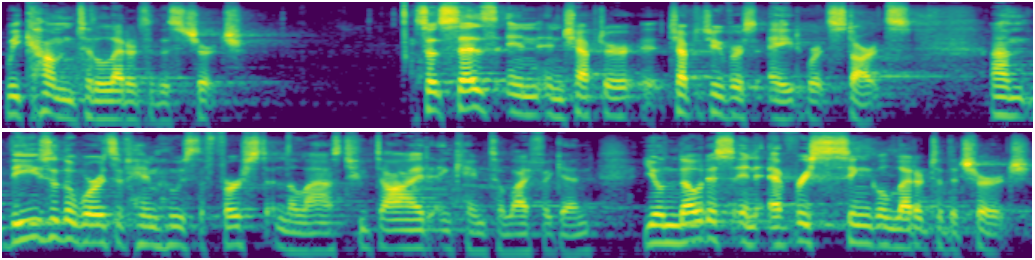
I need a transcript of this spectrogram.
we come to the letter to this church. So it says in, in chapter, chapter 2, verse 8, where it starts, um, These are the words of him who is the first and the last, who died and came to life again. You'll notice in every single letter to the church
